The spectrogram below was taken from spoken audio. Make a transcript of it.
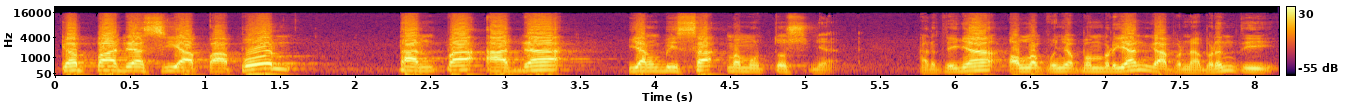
kepada siapa pun tanpa ada yang bisa memutusnya. Artinya Allah punya pemberian nggak pernah berhenti.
